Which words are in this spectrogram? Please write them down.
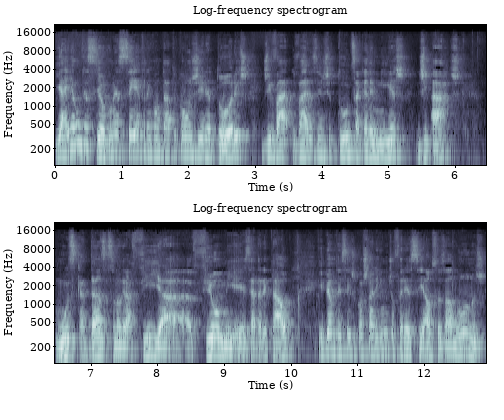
E aí aconteceu, eu comecei a entrar em contato com os diretores de vários institutos, academias de arte, música, dança, cenografia, filme, etc e tal. E perguntei se eles gostariam de oferecer aos seus alunos,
